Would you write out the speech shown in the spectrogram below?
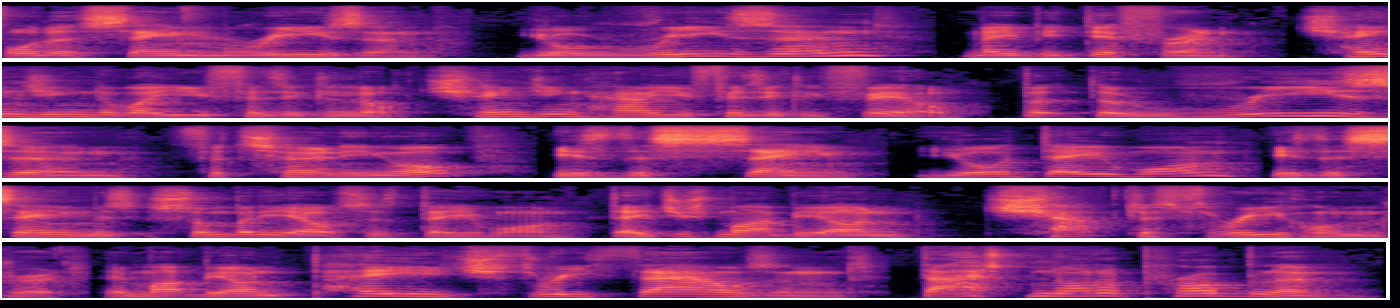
for the same reason. Your reason may be different, changing the way you physically look, changing how you physically feel, but the reason for turning up is the same. Your day one is the same as somebody else's day one. They just might be on chapter 300, they might be on page 3000. That's not a problem.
